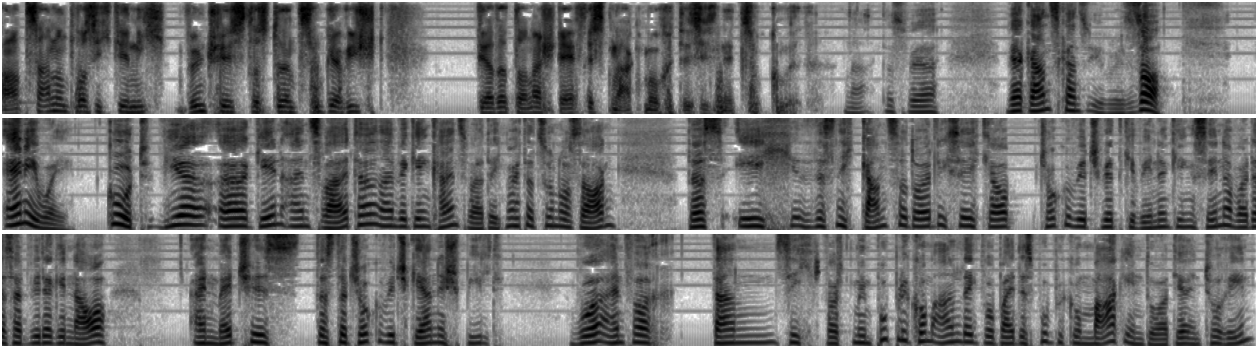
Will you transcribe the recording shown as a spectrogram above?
Anzahn und was ich dir nicht wünsche, ist, dass du einen Zug erwischt, der da dann ein steifes Knack macht. Das ist nicht so gut. Na, das wäre wär ganz, ganz übel. So, anyway, gut, wir äh, gehen eins weiter. Nein, wir gehen keins weiter. Ich möchte dazu noch sagen, dass ich das nicht ganz so deutlich sehe. Ich glaube, Djokovic wird gewinnen gegen Sinner, weil das halt wieder genau ein Match ist, das der Djokovic gerne spielt, wo er einfach dann sich mit dem Publikum anlegt, wobei das Publikum mag ihn dort ja in Turin,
